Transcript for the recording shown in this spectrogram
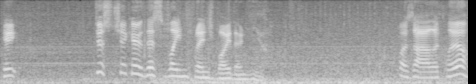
Okay, just check out this blind French boy down here. What's that, Leclerc?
